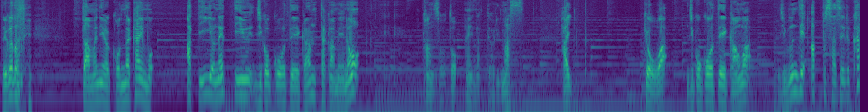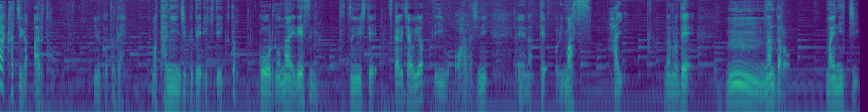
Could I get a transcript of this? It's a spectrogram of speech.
ということで、たまにはこんな回もあっていいよねっていう自己肯定感高めの感想となっております。はい。今日は自己肯定感は自分でアップさせるから価値があるということで、まあ、他人軸で生きていくとゴールのないレースに突入して疲れちゃうよっていうお話に、えなっております。はい。なので、うーん、なんだろう。毎日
